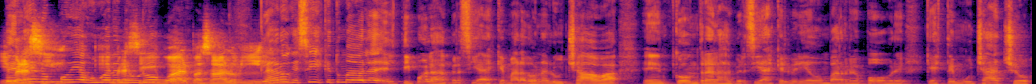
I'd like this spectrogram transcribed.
Y en Brasil, no podía jugar en, Brasil igual pasaba lo mismo. Claro que sí, es que tú me hablas del tipo de las adversidades, que Maradona luchaba en contra de las adversidades, que él venía de un barrio pobre, que este muchacho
